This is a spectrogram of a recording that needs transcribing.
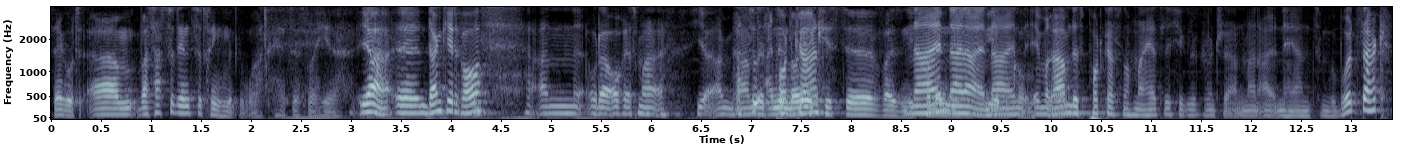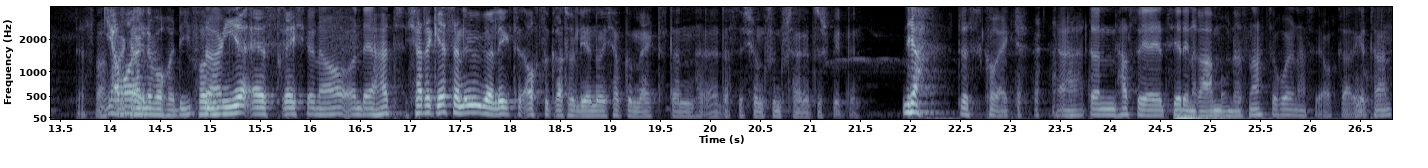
Sehr gut. Ähm, was hast du denn zu trinken mitgebracht? Jetzt erstmal hier. Ja, äh, Dank geht raus an, oder auch erstmal hier am hast Rahmen des Podcasts. Hast du eine neue Kiste, weiß ich nicht. Nein, nein, nein, nein. Bekommen? Im ja. Rahmen des Podcasts nochmal herzliche Glückwünsche an meinen alten Herrn zum Geburtstag. Das war Jawohl, vergangene Woche Dienstag. Von mir erst recht. Genau, und er hat. Ich hatte gestern überlegt, auch zu gratulieren, nur ich habe gemerkt, dann, äh, dass ich schon fünf Tage zu spät bin. Ja, das ist korrekt. Ja, dann hast du ja jetzt hier den Rahmen, um das nachzuholen, hast du ja auch gerade getan.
